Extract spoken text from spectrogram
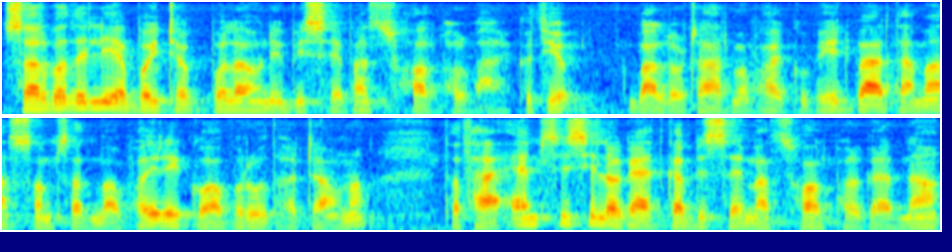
सर्वदलीय बैठक बोलाउने विषयमा छलफल भएको थियो। बालोटारमा भएको भेटवार्तामा संसदमा भइरहेको अवरोध हटाउन तथा एमसिसी लगायतका विषयमा छलफल गर्न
